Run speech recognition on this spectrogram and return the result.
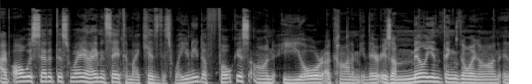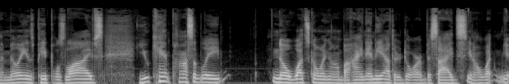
I've always said it this way, and I even say it to my kids this way. You need to focus on your economy. There is a million things going on in a million people's lives. You can't possibly know what's going on behind any other door besides you know what you,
